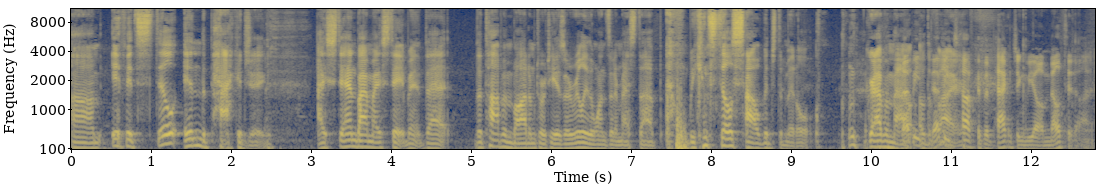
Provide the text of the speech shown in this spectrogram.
Um, if it's still in the packaging, I stand by my statement that the top and bottom tortillas are really the ones that are messed up. we can still salvage the middle. Grab them out That'd be, of the that'd fire. be tough because the packaging would be all melted on it.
